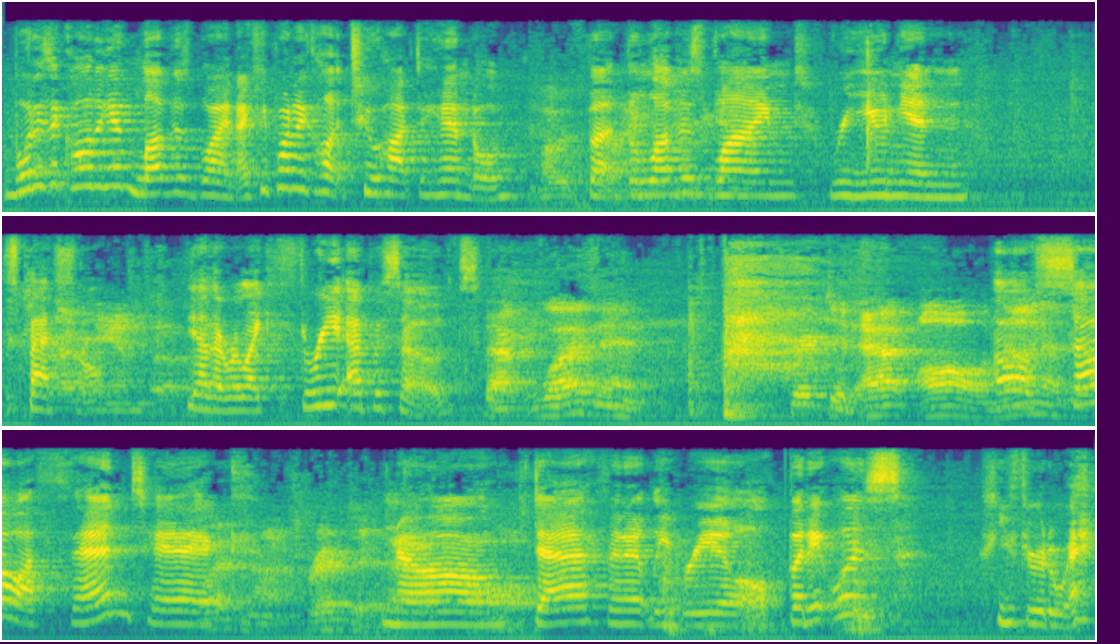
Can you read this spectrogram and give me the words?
what is it called again? Love is Blind. I keep wanting to call it Too Hot to Handle, but the Love is. Blind reunion special. Yeah, there were like three episodes. That wasn't scripted at all. Oh, None of so authentic. was not scripted. No, definitely real. But it was, you threw it away.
